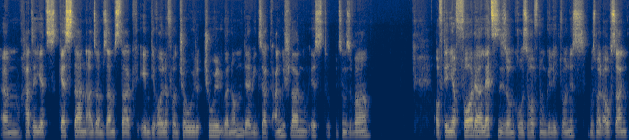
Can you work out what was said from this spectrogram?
ähm, hatte jetzt gestern, also am Samstag, eben die Rolle von Joel, Joel übernommen, der wie gesagt angeschlagen ist, beziehungsweise war, auf den ja vor der letzten Saison große Hoffnung gelegt worden ist. Muss man halt auch sagen,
